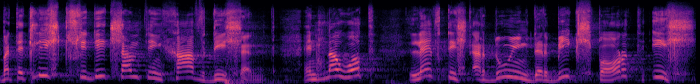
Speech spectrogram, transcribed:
But at least she did something half decent. And now what leftists are doing, their big sport, is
